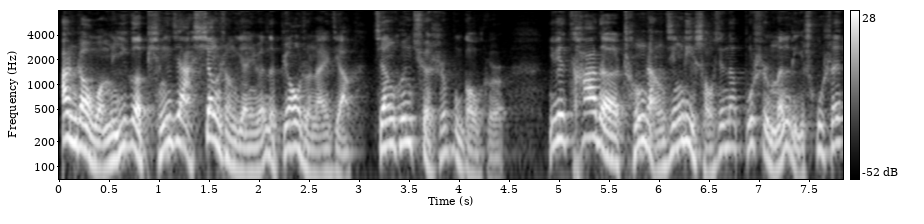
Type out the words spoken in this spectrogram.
按照我们一个评价相声演员的标准来讲，姜昆确实不够格，因为他的成长经历，首先他不是门里出身，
